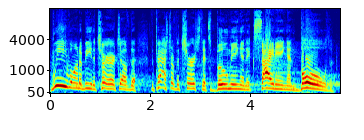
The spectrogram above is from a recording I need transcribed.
We want to be the church of the, the pastor of the church that's booming and exciting and bold.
